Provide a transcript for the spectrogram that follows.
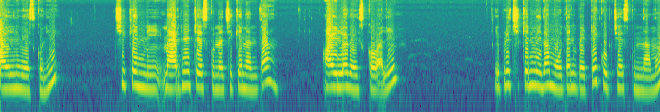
ఆయిల్ని వేసుకొని చికెన్ని మ్యారినేట్ చేసుకున్న చికెన్ అంతా ఆయిల్లో వేసుకోవాలి. ఇప్పుడు చికెన్ మీద మూతని పెట్టి కుక్ చేసుకుందాము.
